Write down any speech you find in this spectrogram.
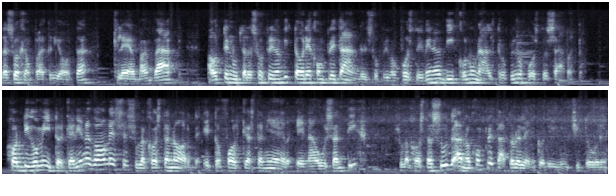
La sua compatriota, Claire Van Vaart, ha ottenuto la sua prima vittoria completando il suo primo posto di venerdì con un altro primo posto sabato. Jordi Gomito e Karina Gomez sulla costa nord e Tofol Castanier e Naur Santic sulla costa sud hanno completato l'elenco dei vincitori.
